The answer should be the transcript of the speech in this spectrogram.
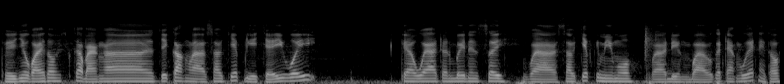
Thì như vậy thôi, các bạn ờ, chỉ cần là sao chép địa chỉ quý kêu qua trên Binance và sao chép cái memo và điền vào cái trang web này thôi.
